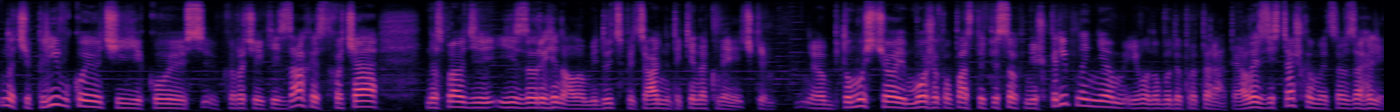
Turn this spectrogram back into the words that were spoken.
ну, чи плівкою, чи якоюсь, коротше, якийсь захист. Хоча насправді і з оригіналом йдуть спеціальні такі наклеєчки, Е, тому що може попасти пісок між кріпленням і воно буде протирати. Але зі стяжками це взагалі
